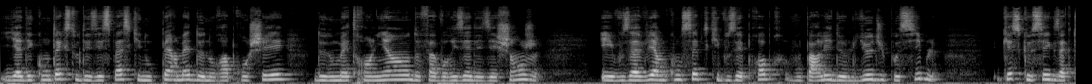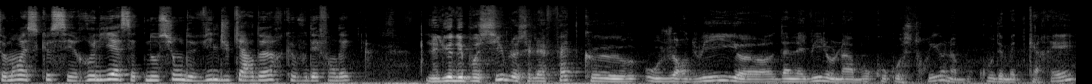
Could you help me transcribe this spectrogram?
il y a des contextes ou des espaces qui nous permettent de nous rapprocher, de nous mettre en lien, de favoriser des échanges. Et vous avez un concept qui vous est propre, vous parlez de lieu du possible. Qu'est-ce que c'est exactement? Est-ce que c'est relié à cette notion de ville du quart d'heure que vous défendez? Les lieux des possibles, c'est le fait qu'aujourd'hui, euh, dans la ville, on a beaucoup construit, on a beaucoup de mètres carrés,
